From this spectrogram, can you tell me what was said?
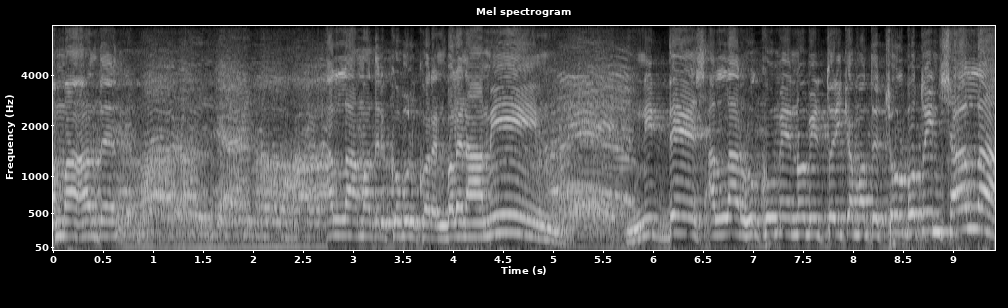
আমাদের আল্লাহ আমাদের কবুল করেন। বলেন আমিন। নির্দেশ, আল্লাহর হুকুমে নবীর তরিকা মতে চলবো তো ইনশাআল্লাহ।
